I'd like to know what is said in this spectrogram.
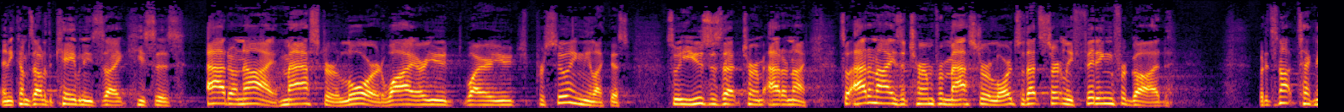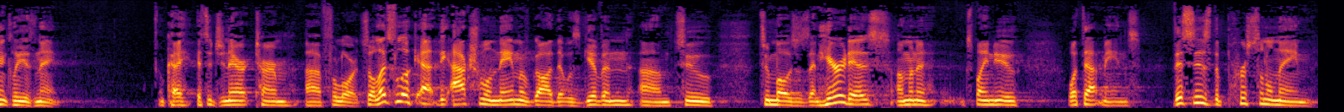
And he comes out of the cave and he's like, he says, Adonai, Master, Lord, why are you, why are you pursuing me like this? So he uses that term Adonai. So Adonai is a term for master or Lord, so that's certainly fitting for God, but it's not technically his name. Okay? It's a generic term uh, for Lord. So let's look at the actual name of God that was given um, to, to Moses. And here it is. I'm going to explain to you what that means. This is the personal name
